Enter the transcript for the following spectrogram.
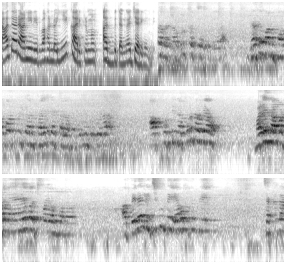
రాధారాణి నిర్వహణలో ఈ కార్యక్రమం అద్భుతంగా జరిగింది. లేదా మనం పొరపాటు పెట్టాలి కూడా ఆ పుట్టినప్పుడు నవ్వాం. మళ్ళీ రావటమే మర్చిపోయాం మనం. ఆ పిల్లలు ఇచ్చుకుంటే ఏమవుతుంది? చక్కగా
